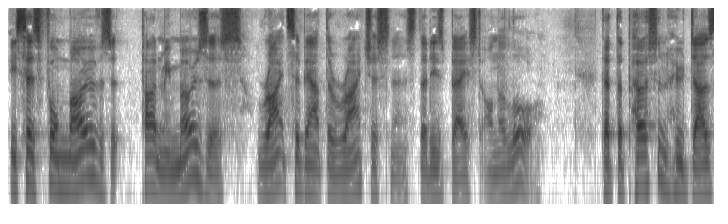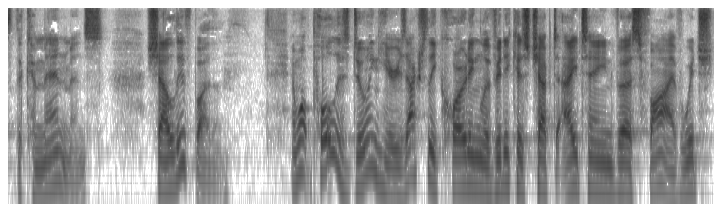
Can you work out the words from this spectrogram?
He says, For Moses, pardon me, Moses writes about the righteousness that is based on the law, that the person who does the commandments shall live by them. And what Paul is doing here is actually quoting Leviticus chapter 18, verse 5, which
